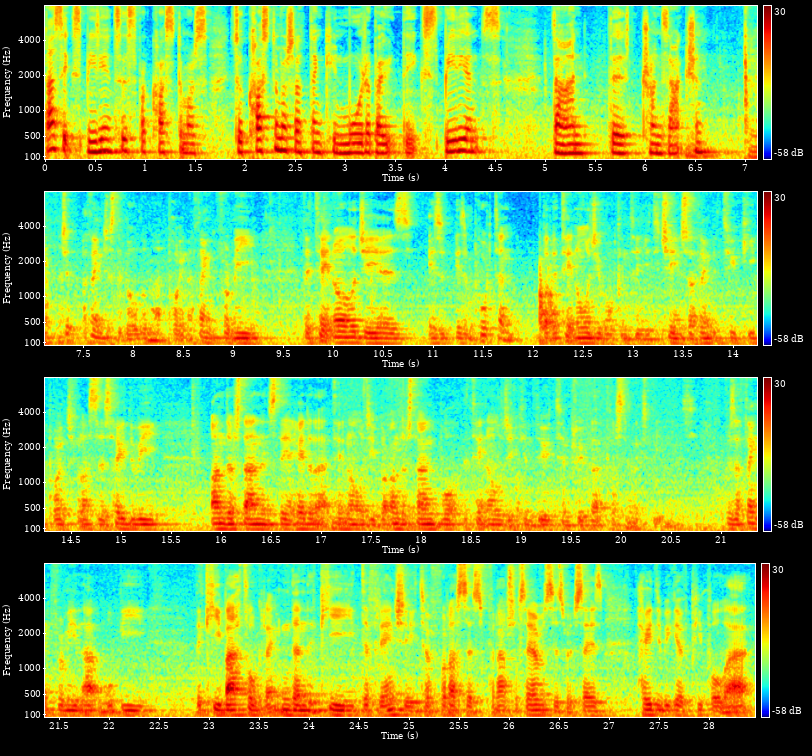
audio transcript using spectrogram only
that's experiences for customers. So customers are thinking more about the experience than the transaction. Yeah. I think just to build on that point, I think for me, the technology is, is, is important, but the technology will continue to change. So I think the two key points for us is how do we understand and stay ahead of that technology, but understand what the technology can do to improve that customer experience. Because I think for me that will be the key battleground and the key differentiator for us as financial services, which says how do we give people that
